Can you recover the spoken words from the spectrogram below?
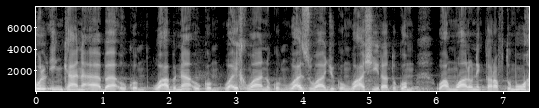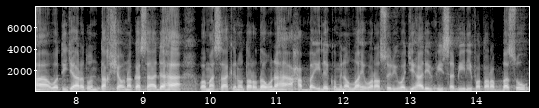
Kul in kana aba'ukum wa abna'ukum wa ikhwanukum wa azwajukum wa ashiratukum wa amwalun iktaraftumuha wa tijaratun takhshawna kasadaha wa masakinu tardawnaha ahabba ilaikum minallahi wa rasuli wa jihadin fi sabili fatarabbasu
